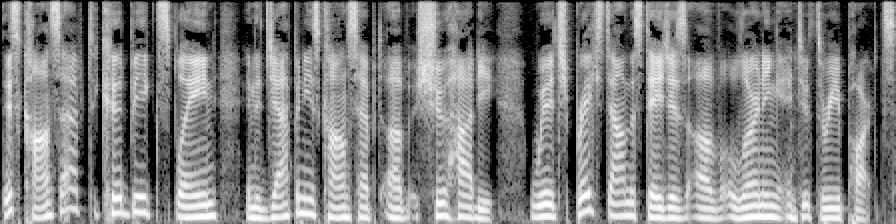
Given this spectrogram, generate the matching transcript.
This concept could be explained in the Japanese concept of shuhari, which breaks down the stages of learning into three parts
